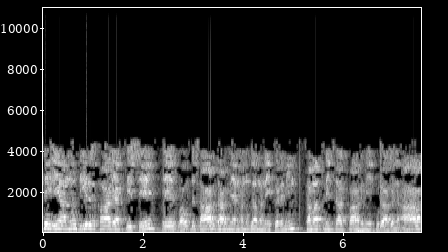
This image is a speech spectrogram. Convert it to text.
ඉතින් ඒ අනුව දීර්ඝ කාලයක් තිස්සේ ඒ බෞද්ධ සාර ධර්මයන් අනුගමනය කරමින් සමත් ත්‍රිසත් පාරමී පුරාගෙන ආවා.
